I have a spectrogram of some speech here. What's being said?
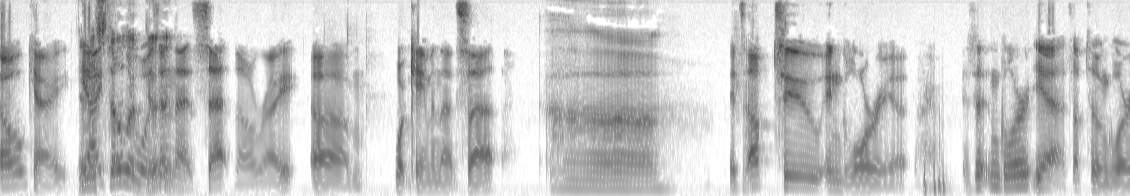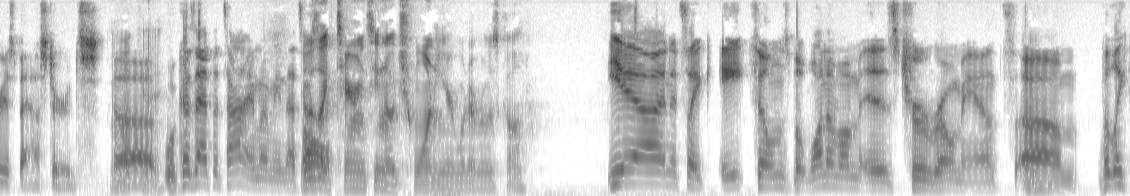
Oh, okay. And yeah, I still told you it was in that set though, right? Um, what came in that set? Uh, It's up to Ingloria. Is it Inglourious? Yeah, it's up to Inglourious Basterds. Uh, well, because at the time, I mean, that's it was all. like Tarantino twenty or whatever it was called. Yeah, and it's like eight films, but one of them is True Romance. Mm-hmm. Um, but like,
